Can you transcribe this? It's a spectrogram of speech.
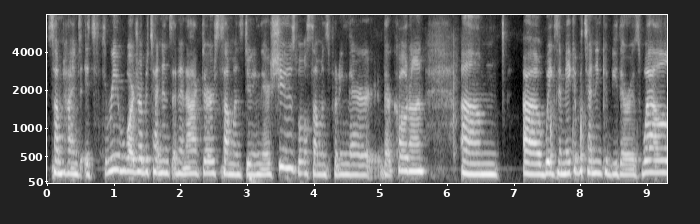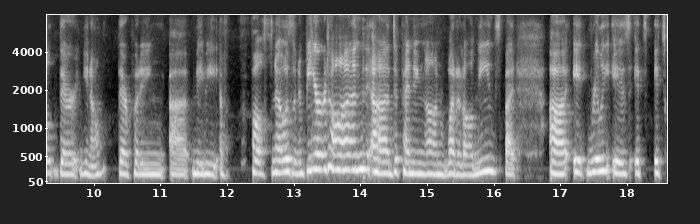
Sometimes it's three wardrobe attendants and an actor. Someone's doing their shoes while someone's putting their their coat on. Um, uh, wigs and makeup attendant could be there as well. They're you know they're putting uh, maybe a false nose and a beard on, uh, depending on what it all needs. But uh, it really is, it's, it's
